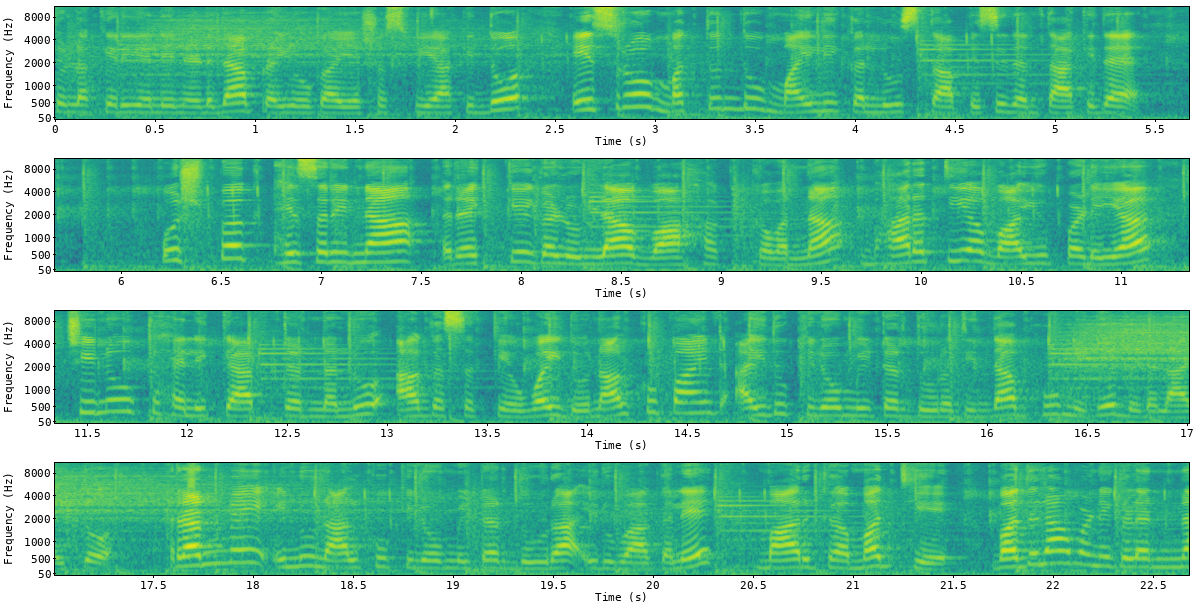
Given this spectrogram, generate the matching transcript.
ಚಳ್ಳಕೆರೆಯಲ್ಲಿ ನಡೆದ ಪ್ರಯೋಗ ಯಶಸ್ವಿಯಾಗಿದ್ದು, ಇಸ್ರೋ ಮತ್ತೊಂದು ಮೈಲಿಕಲ್ಲು ಸ್ಥಾಪಿಸಿದಂತಾಗಿದೆ. ಪುಷ್ಪಕ್ ಹೆಸರಿನ ರೆಕ್ಕೆಗಳುಳ್ಳ ವಾಹಕವನ್ನ ಭಾರತೀಯ ವಾಯುಪಡೆಯ ಚಿನೂಕ್ ಹೆಲಿಕಾಪ್ಟರ್ನಲ್ಲೂ ಆಗಸಕ್ಕೆ ಒಯ್ದು ನಾಲ್ಕು ಪಾಯಿಂಟ್ ಐದು ಕಿಲೋಮೀಟರ್ ದೂರದಿಂದ ಭೂಮಿಗೆ ಬಿಡಲಾಯಿತು. ರನ್ವೇ ಇನ್ನು ನಾಲ್ಕು ಕಿಲೋಮೀಟರ್ ದೂರ ಇರುವಾಗಲೇ ಮಾರ್ಗ ಮಧ್ಯೆ ಬದಲಾವಣೆಗಳನ್ನ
